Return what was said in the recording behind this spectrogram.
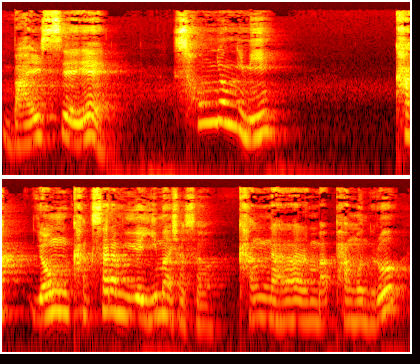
말세에 성령님이 각 영, 각 사람 위에 임하셔서 각 나라 방언으로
